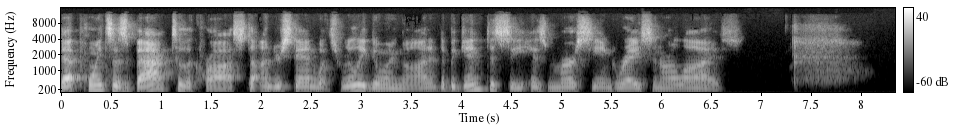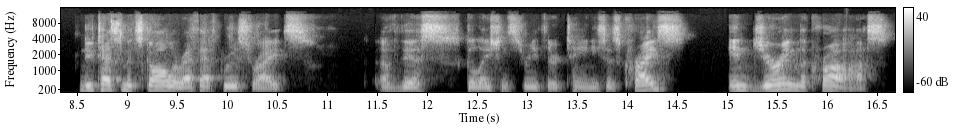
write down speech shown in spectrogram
that points us back to the cross to understand what's really going on and to begin to see his mercy and grace in our lives. New Testament scholar F. F. Bruce writes of this Galatians 3:13. He says Christ enduring the cross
